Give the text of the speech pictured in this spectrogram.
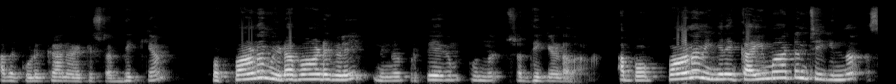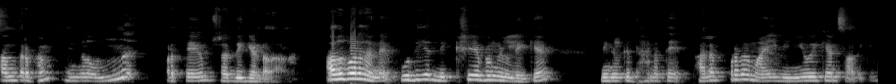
അത് കൊടുക്കാനായിട്ട് ശ്രദ്ധിക്കാം. അപ്പോൾ പണം ഇടപാടുകളിൽ നിങ്ങൾ പ്രത്യേകം ഒന്ന് ശ്രദ്ധിക്കേണ്ടതാണ്. അപ്പോൾ പണം ഇങ്ങനെ കൈമാറ്റം ചെയ്യുന്ന സന്ദർഭം നിങ്ങൾ ഒന്ന് പ്രത്യേകം ശ്രദ്ധിക്കേണ്ടതാണ്. അതുപോലെ തന്നെ പുതിയ നിക്ഷേപങ്ങളിലേക്ക് നിങ്ങൾക്ക് ധനത്തെ ഫലപ്രദമായി വിനിയോഗിക്കാൻ സാധിക്കും.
